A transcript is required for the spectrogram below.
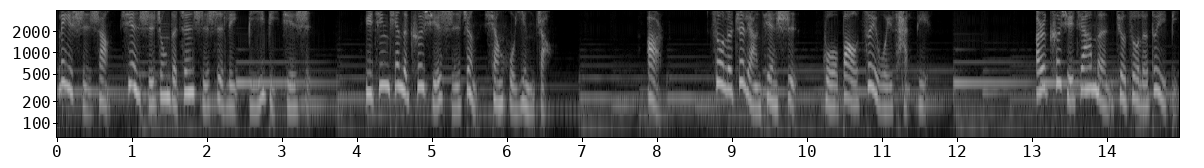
历史上、现实中的真实事例比比皆是，与今天的科学实证相互映照。二，做了这两件事，果报最为惨烈。而科学家们就做了对比，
